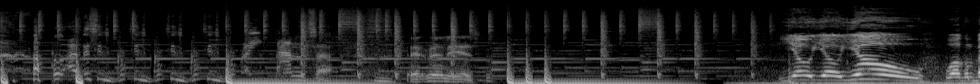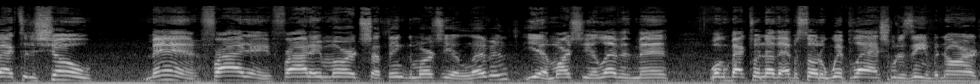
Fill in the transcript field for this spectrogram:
this is this is this is, this is great banter. It really is. Yo, yo, yo. Welcome back to the show. Man, Friday, Friday, March, I think the March the 11th. Yeah, March the 11th, man. Welcome back to another episode of Whiplash with Azim Bernard,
